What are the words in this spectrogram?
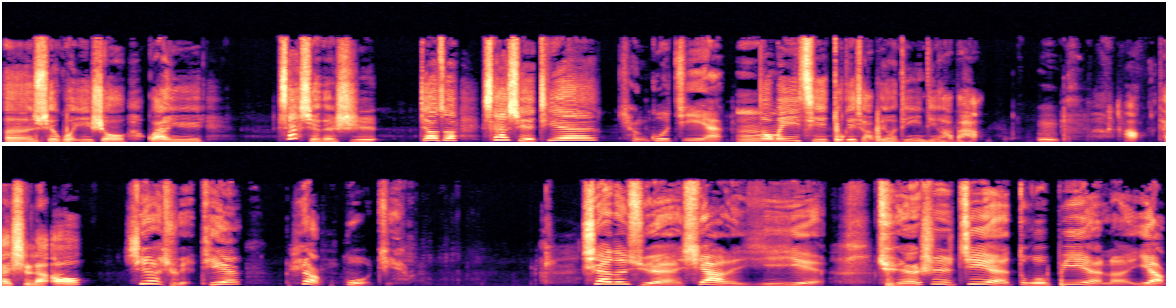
嗯，学过一首关于下雪的诗，叫做《下雪天》。想过节。嗯，我们一起读给小朋友听一听，好不好？嗯，好，开始了哦。下雪天，想过节。下的雪下了一夜，全世界都变了样。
